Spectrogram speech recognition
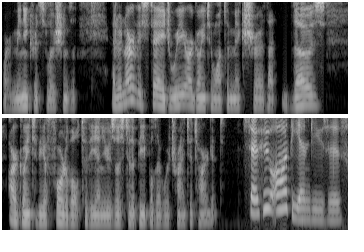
or mini grid solutions, at an early stage, we are going to want to make sure that those are going to be affordable to the end users, to the people that we're trying to target. So, who are the end users?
